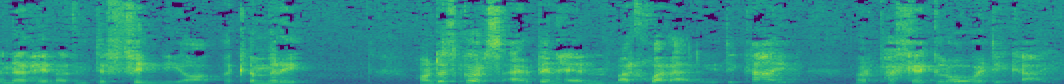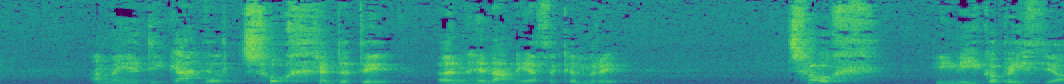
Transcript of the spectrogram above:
yn yr hyn oedd yn diffinio y Cymru. Ond wrth gwrs, erbyn hyn, mae'r chwareli wedi cael mae'r pyllau glo wedi cael. A mae wedi gadael twch yn dydy yn hunaniaeth y Cymru. Twch i ni gobeithio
